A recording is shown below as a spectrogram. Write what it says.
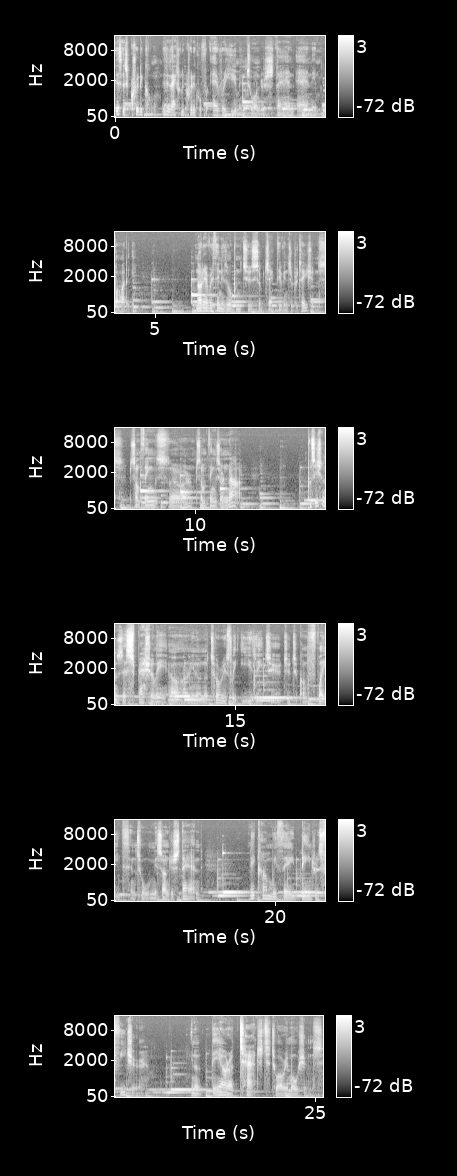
This is critical. This is actually critical for every human to understand and embody. Not everything is open to subjective interpretations. Some things are, some things are not. Positions, especially, are you know notoriously easy to, to, to conflate and to misunderstand they come with a dangerous feature. You know, they are attached to our emotions,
